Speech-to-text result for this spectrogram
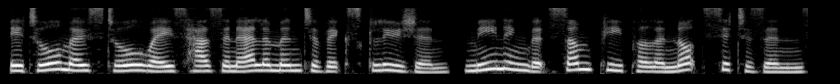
It almost always has an element of exclusion, meaning that some people are not citizens,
